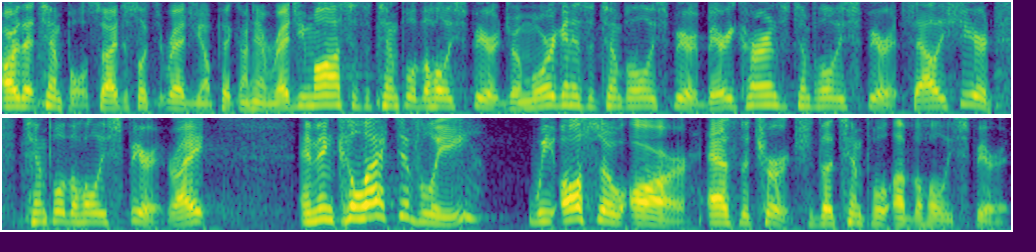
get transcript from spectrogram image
are that temple. So I just looked at Reggie. I'll pick on him. Reggie Moss is the temple of the Holy Spirit. Joe Morgan is the temple of the Holy Spirit. Barry Kearns, the temple of the Holy Spirit. Sally Sheard, temple of the Holy Spirit, right? And then collectively, we also are, as the church, the temple of the Holy Spirit.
